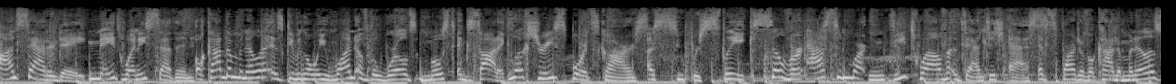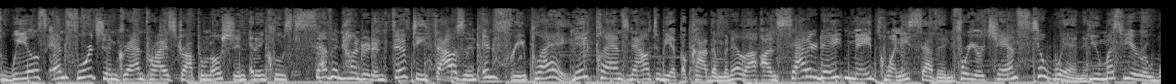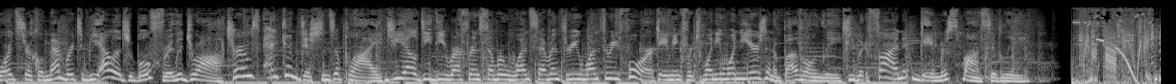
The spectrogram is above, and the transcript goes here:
On Saturday, May 27, Okada Manila is giving away one of the world's most exotic luxury sports cars, a super sleek silver Aston Martin V12 Vantage S. It's part of Okada Manila's Wheels and Fortune Grand Prize Draw promotion and includes 750,000 in free play. Make plans now to be at Okada Manila on Saturday, May 27 for your chance to win. You must be a Reward Circle member to be eligible for the draw. Terms and conditions apply. GLDD reference number 17313. 934. Gaming for 21 years and above only. Keep it fun, game responsibly.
